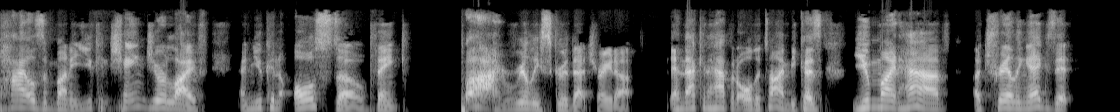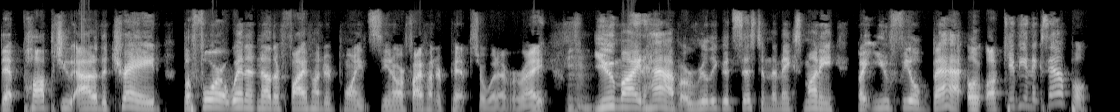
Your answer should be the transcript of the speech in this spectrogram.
piles of money. You can change your life. And you can also think, bah, I really screwed that trade up. And that can happen all the time because you might have a trailing exit that popped you out of the trade before it went another 500 points, you know, or 500 pips or whatever, right? Mm-hmm. You might have a really good system that makes money, but you feel bad. I'll give you an example.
